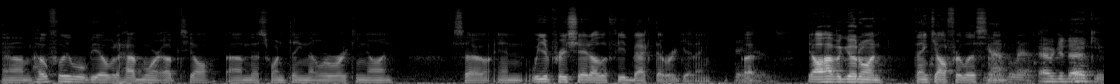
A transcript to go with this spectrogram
Um, hopefully, we'll be able to have more up to y'all. Um, that's one thing that we're working on. So, and we appreciate all the feedback that we're getting. But y'all have a good one. Thank y'all for listening. God bless. Have a good day. Thank you,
